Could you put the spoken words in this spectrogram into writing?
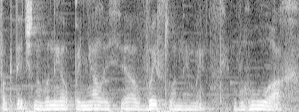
фактично вони опинялися висланими в гулах.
